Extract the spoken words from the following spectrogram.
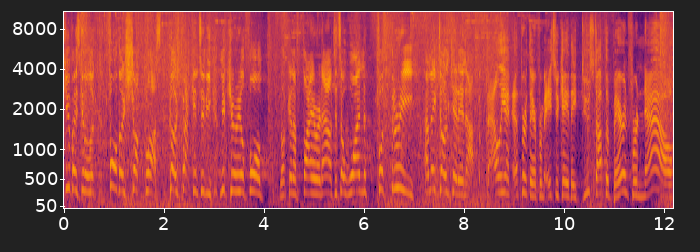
CuVee's going to look for those shock blasts. Goes back into the Mercurial form. Not going to fire it out. It's a one for three, and they don't get enough. Valiant effort there from H2K. They do stop the Baron for now.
